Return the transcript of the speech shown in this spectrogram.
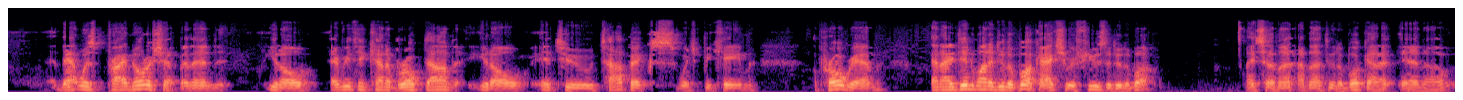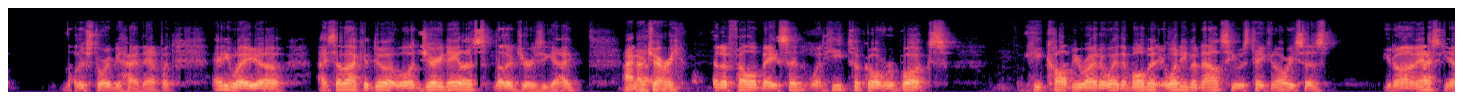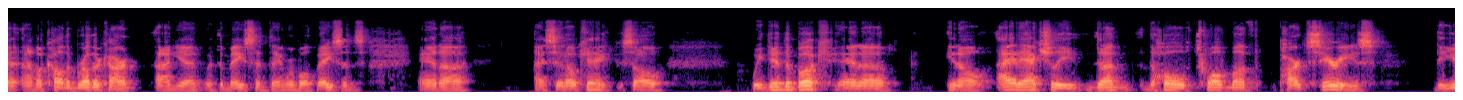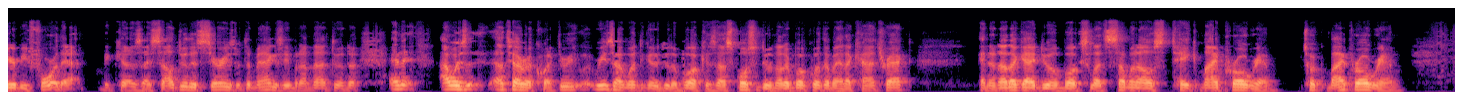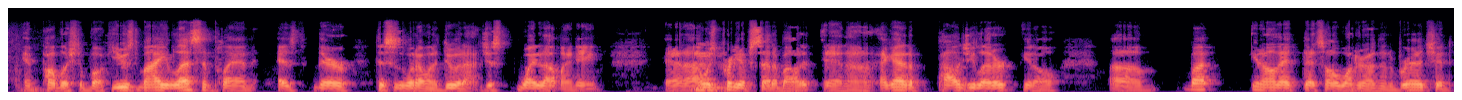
that was pride and ownership. And then you know, everything kind of broke down, you know, into topics, which became a program. And I didn't want to do the book. I actually refused to do the book. I said, I'm not, I'm not doing a book on it. And uh, another story behind that. But anyway, uh, I said, going to do it. Well, Jerry Naylis, another Jersey guy. I know uh, Jerry. And a fellow Mason, when he took over books, he called me right away. The moment it wasn't even announced he was taking over, he says, you know, I'm asking you, I'm gonna call the brother card on you with the Mason thing. We're both Masons, and uh, I said, okay. So we did the book, and uh, you know, I had actually done the whole 12 month part series the year before that because I said I'll do this series with the magazine, but I'm not doing it. And it, I was, I'll tell you real quick. The re- reason I wasn't going to do the book is I was supposed to do another book with him. I had a contract, and another guy doing books let someone else take my program, took my program, and published a book. Used my lesson plan as their this is what I want to do it on. Just whited out my name, and I was hmm. pretty upset about it. And uh, I got an apology letter, you know, um, but you know that that's all water under the bridge. And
